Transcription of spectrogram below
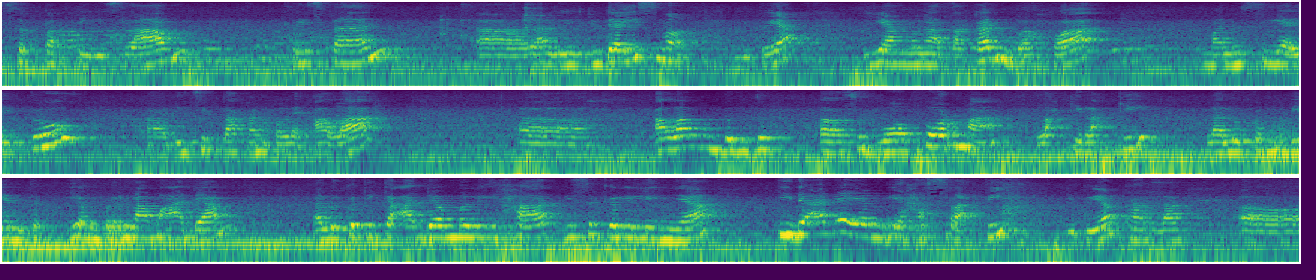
seperti Islam, Kristen, uh, lalu Judaisme, gitu ya, yang mengatakan bahwa manusia itu uh, diciptakan oleh Allah, uh, Allah membentuk uh, sebuah forma laki-laki, lalu kemudian yang bernama Adam, lalu ketika Adam melihat di sekelilingnya tidak ada yang dia hasrati, gitu ya, karena uh,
